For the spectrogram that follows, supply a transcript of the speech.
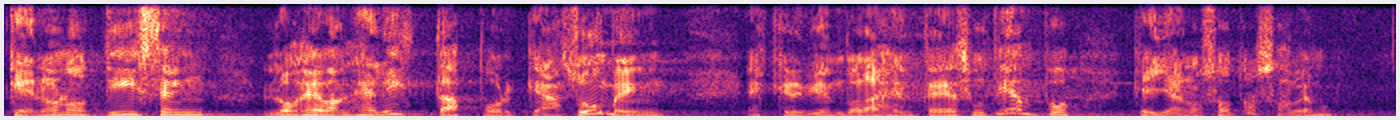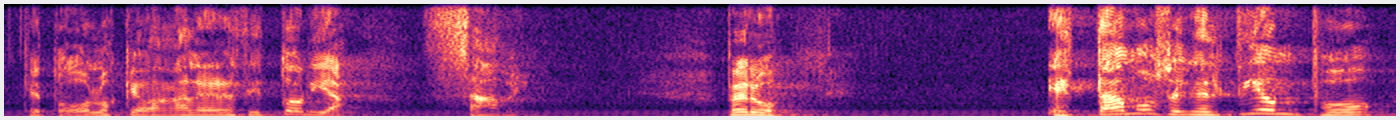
Que no nos dicen los evangelistas porque asumen, escribiendo la gente de su tiempo, que ya nosotros sabemos, que todos los que van a leer esta historia saben. Pero estamos en el tiempo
